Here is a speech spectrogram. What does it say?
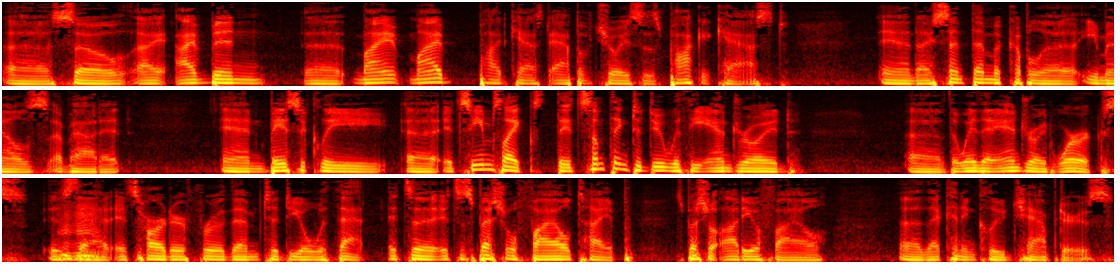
Uh, so I, I've been uh, my my podcast app of choice is Pocket Cast, and I sent them a couple of emails about it. And basically, uh, it seems like it's something to do with the Android, uh, the way that Android works is that it's harder for them to deal with that. It's a it's a special file type, special audio file uh, that can include chapters.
